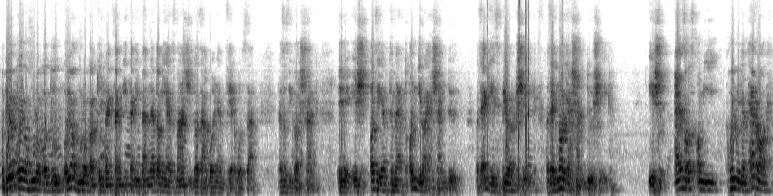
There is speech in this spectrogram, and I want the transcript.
a Björk olyan húrokat, tud, olyan húrokat tud megfendíteni benned, amihez más igazából nem fér hozzá. Ez az igazság. És azért, mert annyira esendő, az egész björnség, az egy nagy esendőség. És ez az, ami, hogy mondjam, erre,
